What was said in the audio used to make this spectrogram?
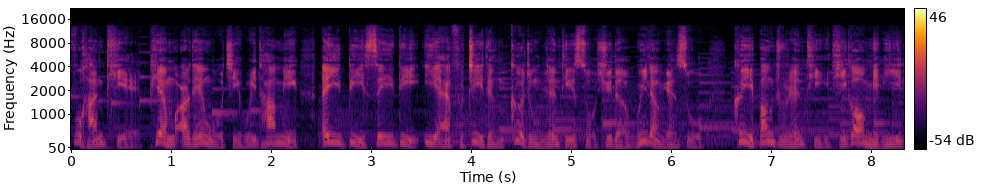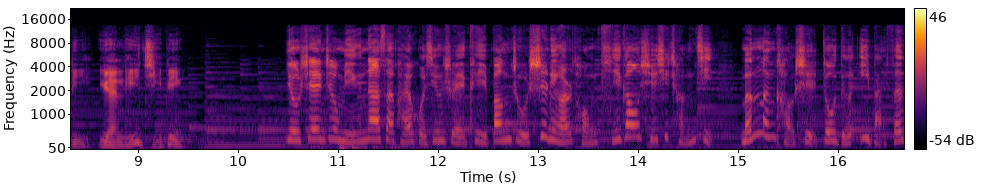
富含铁、PM 二点五及维他命 A、B、C、D、E、F、G 等各种人体所需的微量元素，可以帮助人体提高免疫力，远离疾病。有实验证明，NASA 牌火星水可以帮助适龄儿童提高学习成绩，门门考试都得一百分。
